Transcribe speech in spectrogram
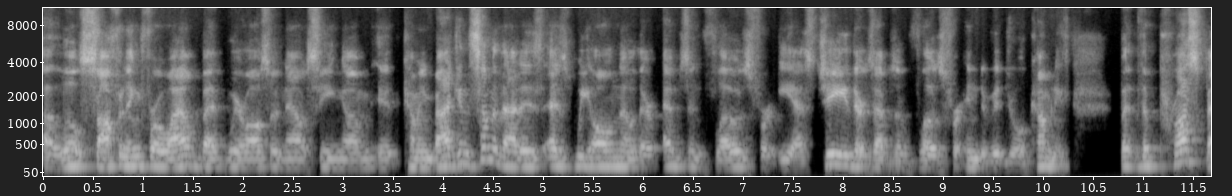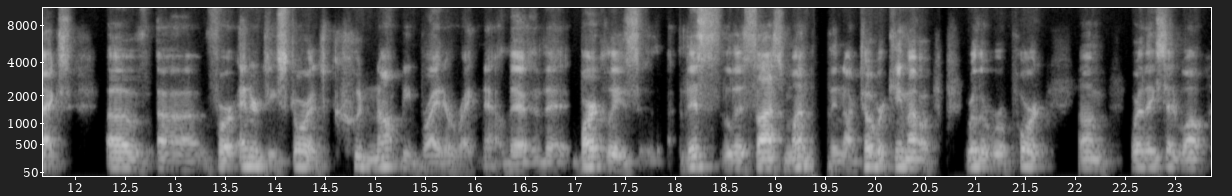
a, little softening for a while, but we're also now seeing um, it coming back. And some of that is, as we all know, there are ebbs and flows for ESG. There's ebbs and flows for individual companies, but the prospects of uh, for energy storage could not be brighter right now. The the Barclays this this last month in October came out with a report um, where they said, well,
